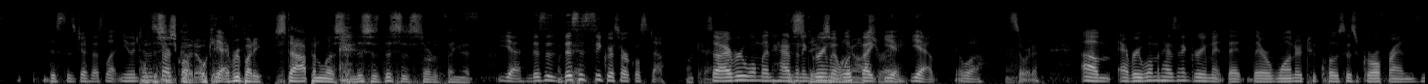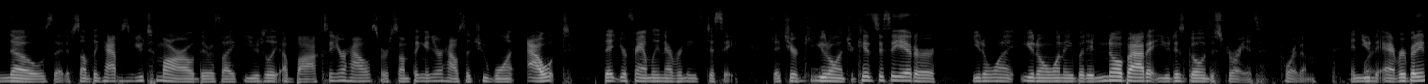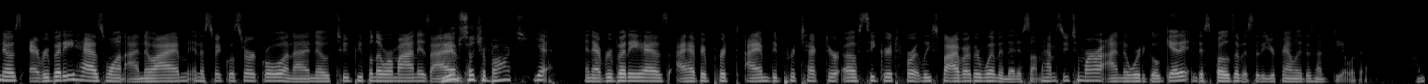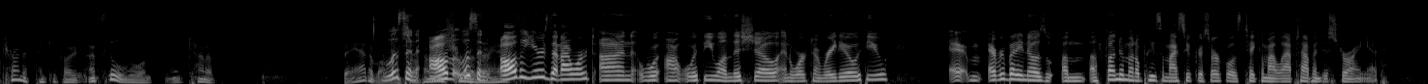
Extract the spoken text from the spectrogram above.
this is just us letting you into Oh, the this circle. is good. Okay, yeah, everybody, stop and listen. This is this is sort of thing that yeah. This is this Okay. is secret circle stuff. okay. So every woman has This an stays agreement with among like us, yeah yeah well Yeah. sort of. Um, every woman has an agreement that their one or two closest girlfriends knows that if something happens to you tomorrow, there's like usually a box in your house or something in your house that you want out that your family never needs to see. That your you don't want your kids to see it or you don't want you don't want anybody to know about it and you just go and destroy it for them. And you Right. everybody knows everybody has one. I know I'm in a circle circle and I know two people know where mine is. Do I you have such a box? Yes. And everybody has. I have a. Pro- I am the protector of secret for at least five other women. That if something happens to you tomorrow, I know where to go get it and dispose of it, so that your family doesn't have to deal with it. I'm trying to think if I I feel a little uh, kind of bad about listen, all the, sure listen, all the years that I worked on, w- on with you on this show and worked on radio with you, everybody knows um, a fundamental piece of my secret circle is taking my laptop and destroying it.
